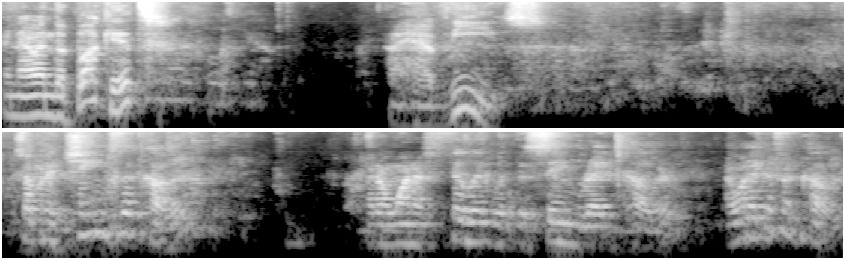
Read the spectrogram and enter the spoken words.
And now in the bucket, I have these. So I'm going to change the color. I don't want to fill it with the same red color. I want a different color,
